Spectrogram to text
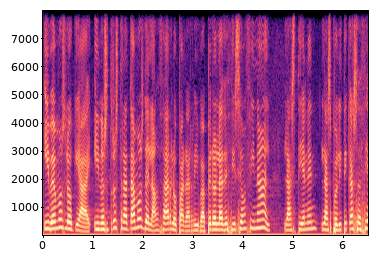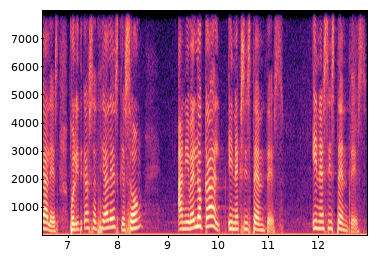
y vemos lo que hay y nosotros tratamos de lanzarlo para arriba, pero la decisión final las tienen las políticas sociales, políticas sociales que son a nivel local inexistentes, inexistentes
